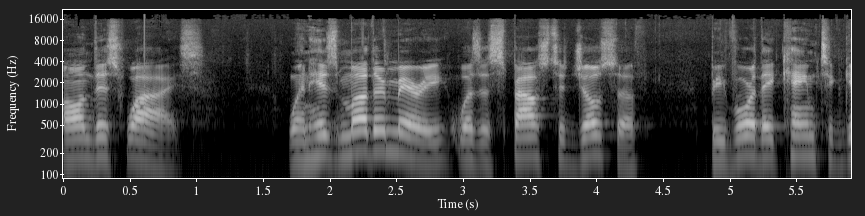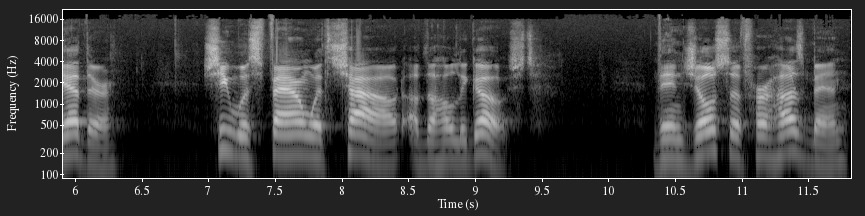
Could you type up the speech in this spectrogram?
on this wise. When his mother Mary was espoused to Joseph, before they came together, she was found with child of the Holy Ghost. Then Joseph, her husband,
